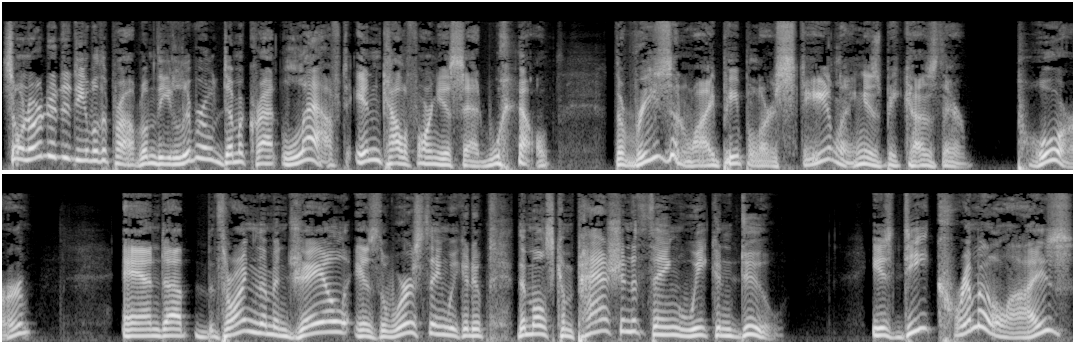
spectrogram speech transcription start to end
So, in order to deal with the problem, the liberal Democrat left in California said, well, the reason why people are stealing is because they're poor and uh, throwing them in jail is the worst thing we can do. The most compassionate thing we can do is decriminalize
